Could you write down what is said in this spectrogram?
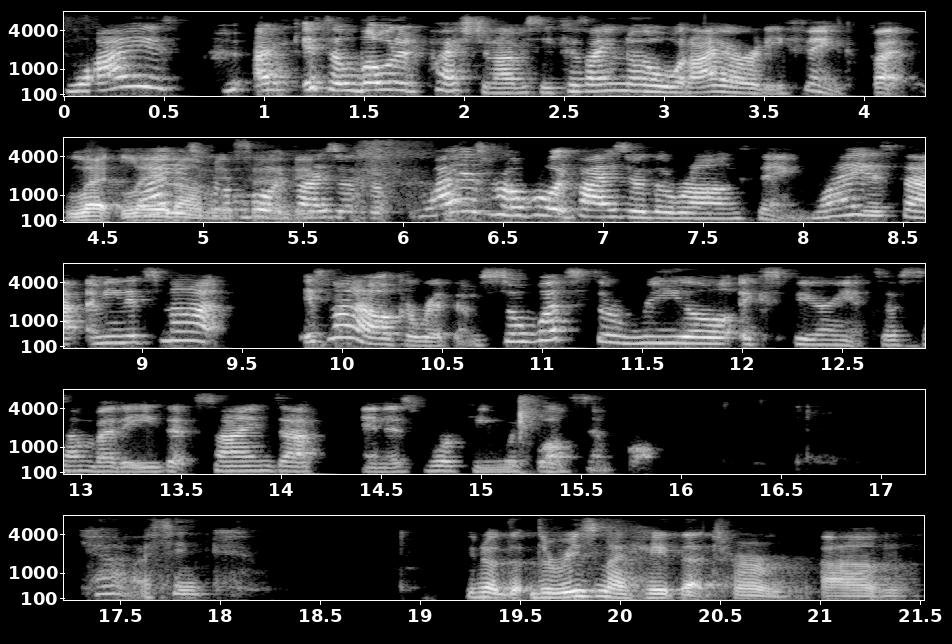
Why is I, it's a loaded question, obviously, because I know what I already think. But Let lay why is on robo advisor the, why is robo advisor the wrong thing? Why is that? I mean, it's not it's not algorithms. So what's the real experience of somebody that signs up and is working with Wealthsimple? Yeah, I think, you know, the, the reason I hate that term, um,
